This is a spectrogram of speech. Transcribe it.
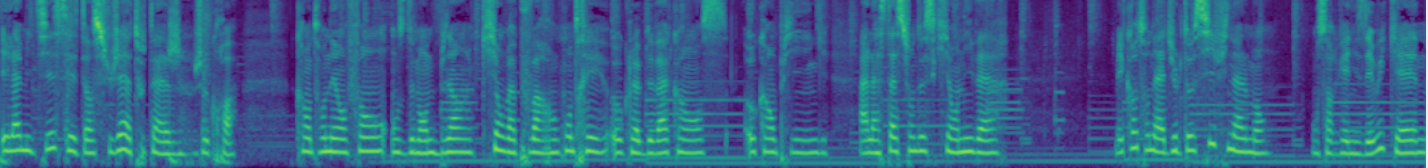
et l'amitié, c'est un sujet à tout âge, je crois. Quand on est enfant, on se demande bien qui on va pouvoir rencontrer au club de vacances, au camping, à la station de ski en hiver. Mais quand on est adulte aussi, finalement, on s'organise des week-ends,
